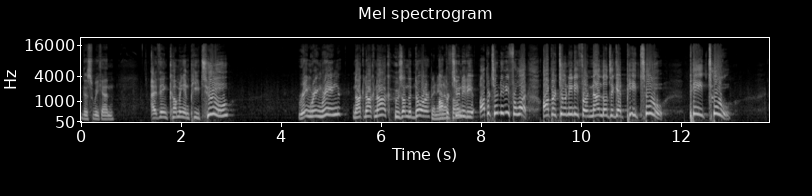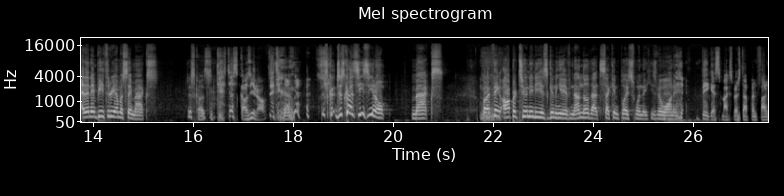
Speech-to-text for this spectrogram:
this weekend. I think coming in P2, ring, ring, ring, knock, knock, knock. Who's on the door? Banana Opportunity. Opportunity for what? Opportunity for Nando to get P2. P2. And then in P3, I'm gonna say Max, just cause. just cause you know. Just, c- just because he's, you know, Max. But I think opportunity is going to give Nando that second place win that he's been wanting. Biggest Max Verstappen fan.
